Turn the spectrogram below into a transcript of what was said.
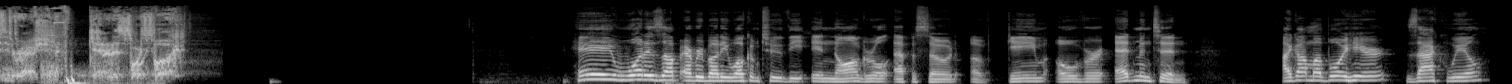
Sports Interaction, Canada Sportsbook. Hey, what is up, everybody? Welcome to the inaugural episode of Game Over Edmonton. I got my boy here, Zach Wheel,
